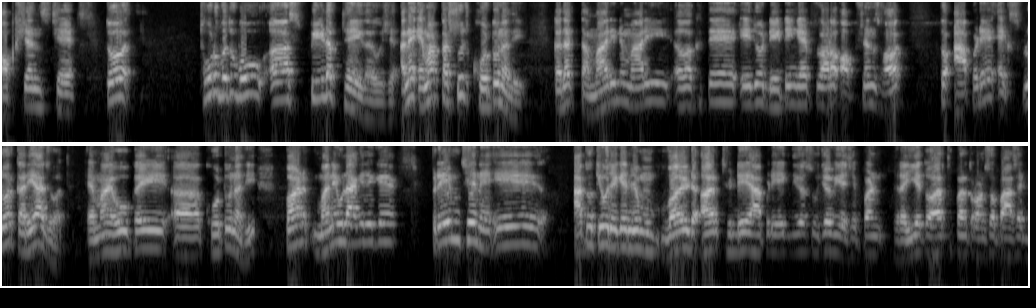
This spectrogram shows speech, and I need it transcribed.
ઓપ્શન્સ છે. તો થોડું બધું બહુ સ્પીડ અપ થઈ ગયું છે. અને એમાં કશું જ ખોટું નથી. કદાચ તમારી ને મારી વખતે એ જો ડેટિંગ એપ્સ વાળો ઓપ્શન્સ હોત, તો આપણે એક્સપ્લોર કર્યા જ હોત. એમાં એવું કંઈ ખોટું નથી. પણ મને એવું લાગે છે કે પ્રેમ છે ને એ, આ તો કેવું છે કે જો વર્લ્ડ અર્થ ડે આપણે એક દિવસ ઉજવીએ છીએ, પણ રહીએ તો અર્થ પર ત્રણસો પાસઠ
